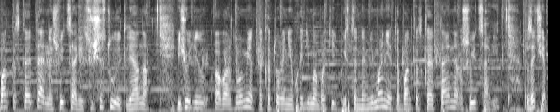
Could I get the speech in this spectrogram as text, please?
Банковская тайна Швейцарии, существует ли она? Еще один важный момент, на который необходимо обратить пристальное внимание, это банковская тайна Швейцарии. Зачем?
